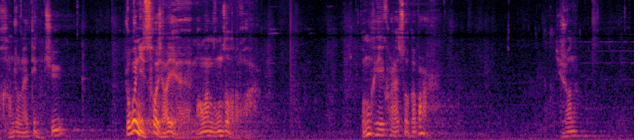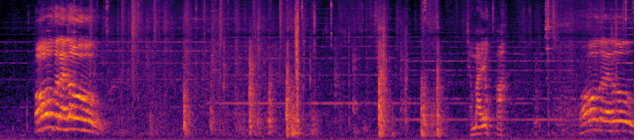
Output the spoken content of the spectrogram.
杭州来定居。如果你凑巧也忙完工作的话，我们可以一块来做个伴儿。你说呢？包子来喽！请慢用啊！包子来喽！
